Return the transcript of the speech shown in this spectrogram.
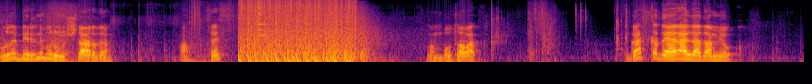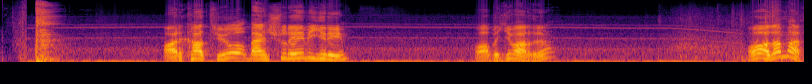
Burada birini vurmuşlardı. Ah ses. Lan bota bak. Gatka'da herhalde adam yok. Arka atıyor. Ben şuraya bir gireyim. Aa bagi vardı. Aa adam var.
